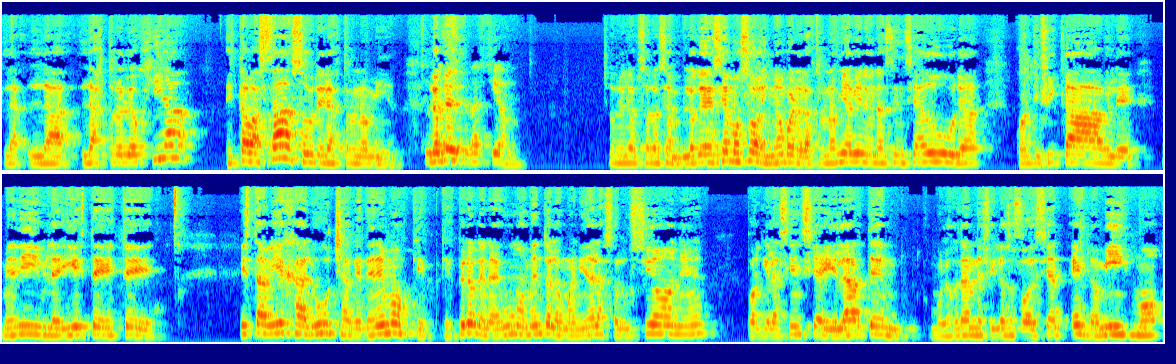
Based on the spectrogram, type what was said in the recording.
la, la- la astrología está basada sobre la astronomía. Lo que, observación. sobre la observación. Lo que decíamos hoy, ¿no? Bueno, la astronomía viene de una ciencia dura, cuantificable, medible, y este, este, esta vieja lucha que tenemos, que, que espero que en algún momento la humanidad la solucione, porque la ciencia y el arte, como los grandes filósofos decían, es lo mismo.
